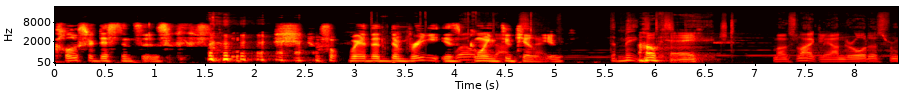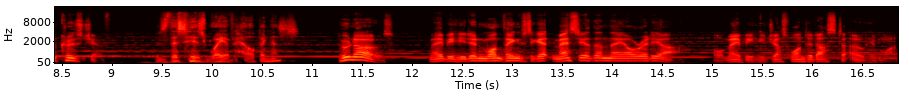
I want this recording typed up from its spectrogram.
closer distances where the debris is Well going done, to kill Snake. you. The MiGs Okay. disengaged. Most likely under orders from Khrushchev. Is this his way of helping us? Who knows? Maybe he didn't want things to get messier than they already are. Or maybe he just wanted us to owe him one.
